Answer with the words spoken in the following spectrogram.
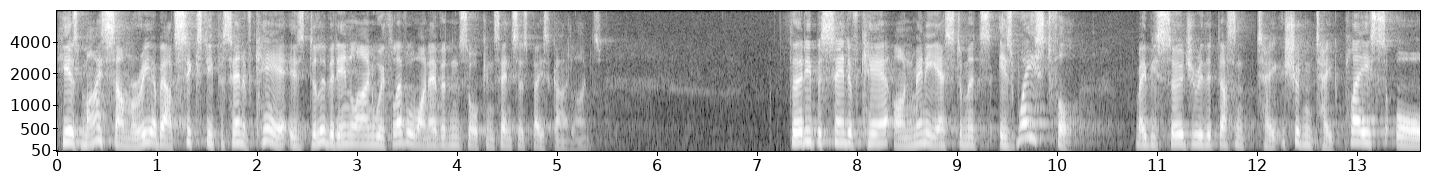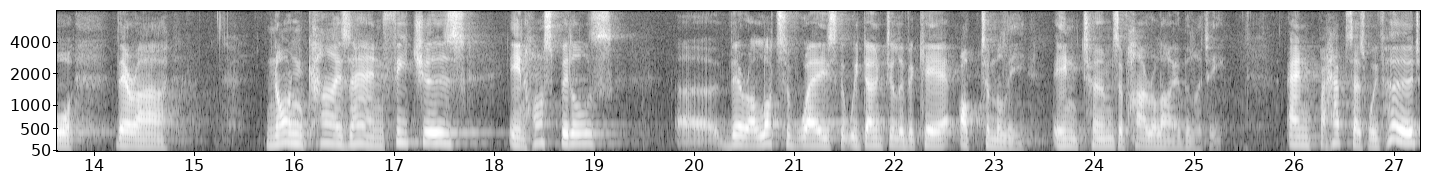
Here's my summary about 60% of care is delivered in line with level one evidence or consensus based guidelines. 30% of care on many estimates is wasteful. Maybe surgery that doesn't take, shouldn't take place, or there are non Kaizen features in hospitals. Uh, there are lots of ways that we don't deliver care optimally in terms of high reliability. And perhaps, as we've heard,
